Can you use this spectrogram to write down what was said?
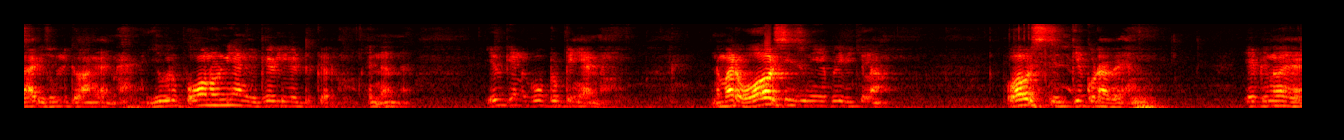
சாரி சொல்லிட்டு வாங்கன்னு. இவர் போனோன்னே அங்கே கேள்வி கேட்டிருக்காரு. என்னென்ன. எதுக்கு என்னை கூப்பிட்டுட்டீங்கன்னு இந்த மாதிரி ஓவர்சீஸ் நீ எப்படி விற்கலாம்? ஓவர்சீஸ் விற்கக்கூடாது. ஏற்கனவே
